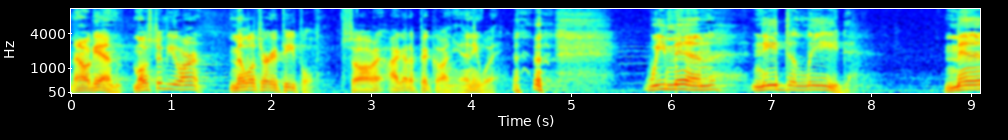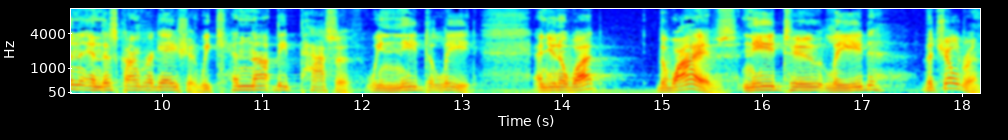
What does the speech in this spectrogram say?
Now, again, most of you aren't military people, so I, got to pick on you anyway. we men need to lead. Men in this congregation, we cannot be passive. We need to lead. And you know what? The wives need to lead the children.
